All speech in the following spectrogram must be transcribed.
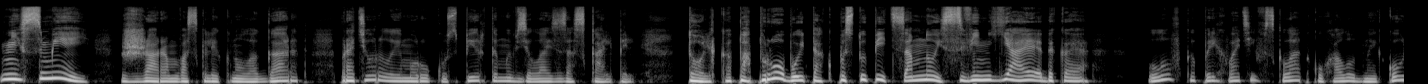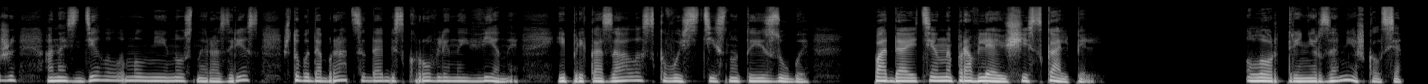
не смей!» — с жаром воскликнула Гаррет, протерла ему руку спиртом и взялась за скальпель. «Только попробуй так поступить со мной, свинья эдакая!» Ловко прихватив складку холодной кожи, она сделала молниеносный разрез, чтобы добраться до обескровленной вены, и приказала сквозь стиснутые зубы «Подайте направляющий скальпель». Лорд-тренер замешкался,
